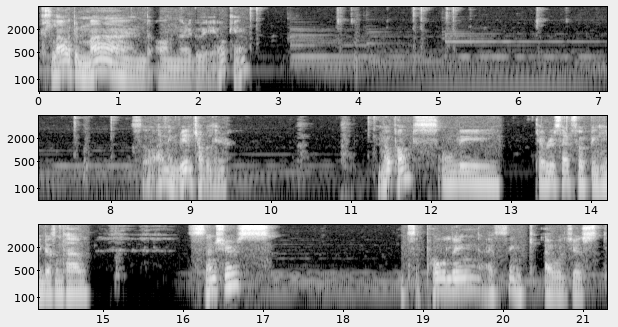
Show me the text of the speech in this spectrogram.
Cloud Mind on Nergui, okay. So I'm in real trouble here. No pumps, only cavalry reserves, hoping he doesn't have censures. It's a polling. I think I will just...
